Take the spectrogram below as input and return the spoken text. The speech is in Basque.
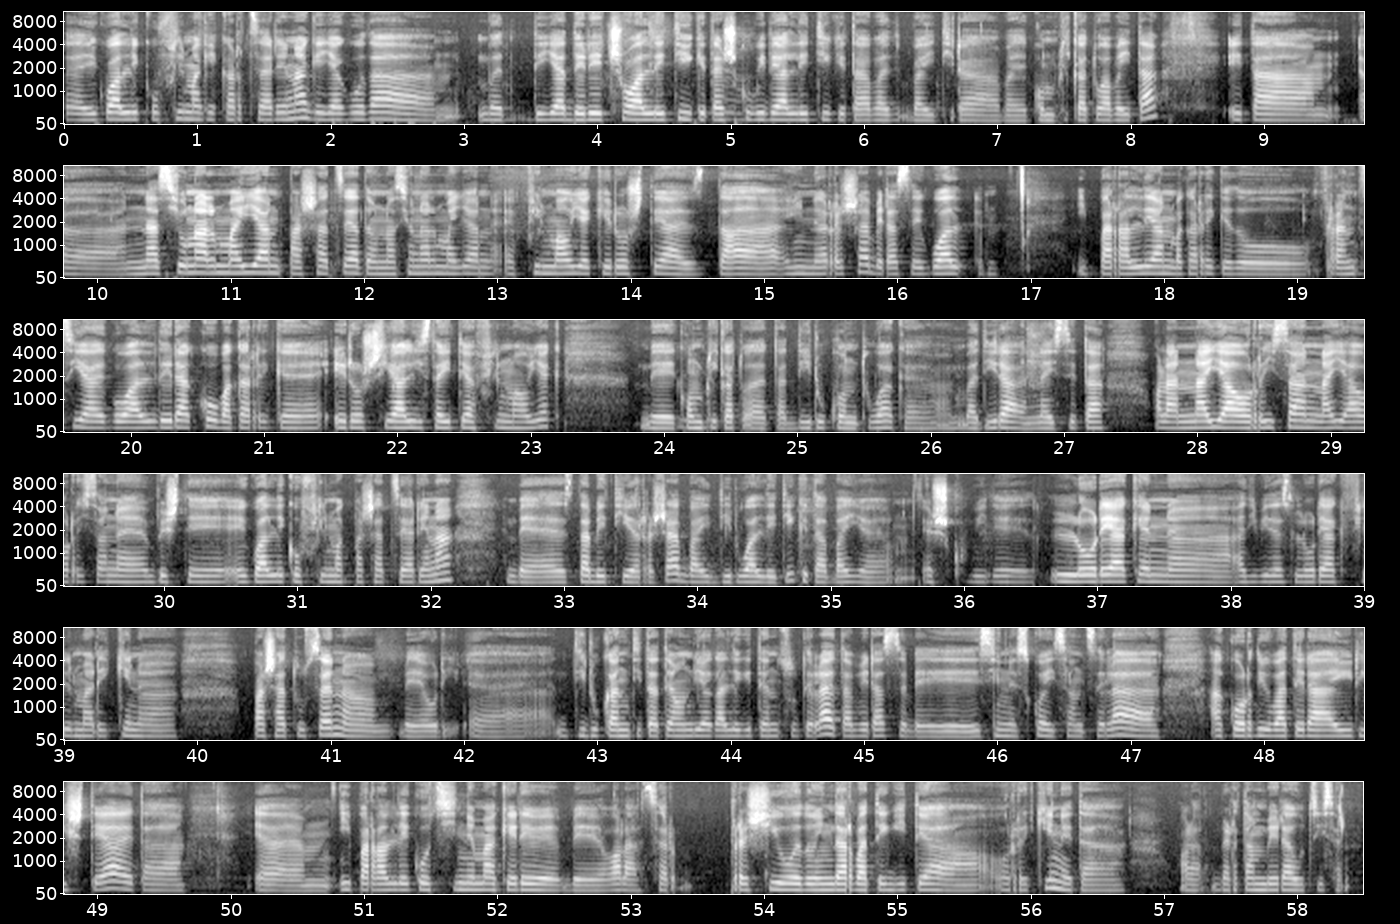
Egoaldeko filmak ekartzearena gehiago da ba, dia derecho aldetik eta eskubide aldetik eta ba, baitira ba, komplikatua baita. Eta uh, nazional mailan pasatzea da nazional mailan e, filma horiek erostea ez da inerresa, beraz egoal iparraldean bakarrik edo Frantzia egoalderako bakarrik erosial izaitea filma horiek be komplikatu da eta diru kontuak eh, badira, naiz eta hola, naia horri izan, naia horri izan eh, beste egualdeko filmak pasatzearena, be ez da beti erresa, bai diru aldetik eta bai eh, eskubide loreaken, adibidez loreak filmarekin pasatu zen, be hori, diru kantitatea handiak alde egiten zutela, eta beraz, be zinezkoa izan zela, akordio batera iristea, eta e, iparraldeko zinemak ere, be, hola, zer, presio edo indar bat egitea horrekin eta ora, bertan bera utzi zen.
